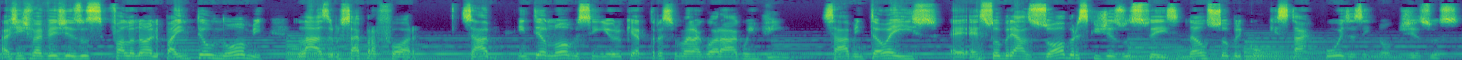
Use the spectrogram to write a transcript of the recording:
A gente vai ver Jesus falando, olha, Pai, em Teu nome, Lázaro, sai para fora, sabe? Em Teu nome, Senhor, eu quero transformar agora a água em vinho sabe? Então é isso. É, é, sobre as obras que Jesus fez, não sobre conquistar coisas em nome de Jesus.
